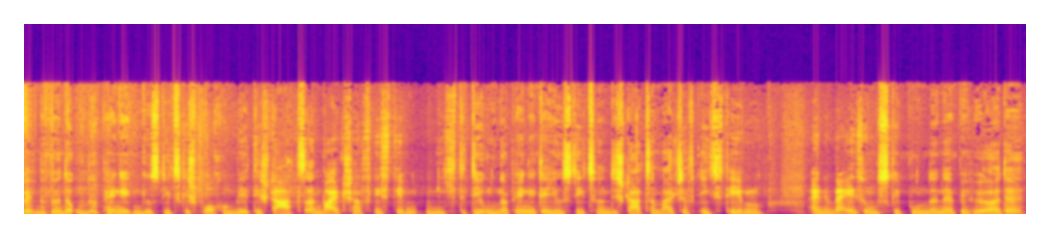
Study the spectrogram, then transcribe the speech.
wenn von der unabhängigen Justiz gesprochen wird, die Staatsanwaltschaft ist eben nicht die unabhängige Justiz, sondern die Staatsanwaltschaft ist eben eine weisungsgebundene Behörde,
